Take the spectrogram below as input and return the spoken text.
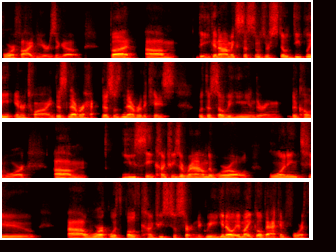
four or five years ago. But um, the economic systems are still deeply intertwined. This never, ha- this was never the case with the Soviet Union during the Cold War um, you see countries around the world wanting to uh, work with both countries to a certain degree. You know, it might go back and forth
